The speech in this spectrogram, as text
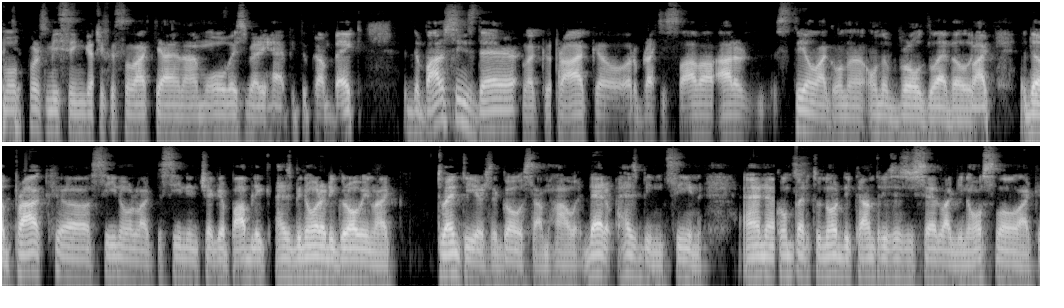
I'm of course missing Czechoslovakia, and I'm always very happy to come back. The bar scenes there, like Prague or Bratislava, are still like on a on a world level. Like the Prague uh, scene or like the scene in Czech Republic has been already growing like 20 years ago somehow that has been seen. And uh, compared to nordic countries as you said like in oslo like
